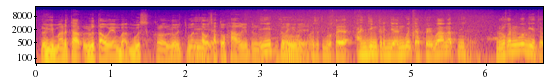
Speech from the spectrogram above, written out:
Lu gimana tar- lu tahu yang bagus kalau lu cuma tahu Iya. satu hal gitu loh. Itu, gitu ya. maksud gue kayak anjing kerjaan gue capek banget nih. Dulu kan gue gitu.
